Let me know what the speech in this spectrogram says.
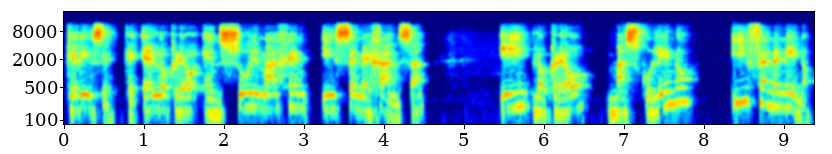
¿qué dice? Que él lo creó en su imagen y semejanza y lo creó masculino y femenino.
